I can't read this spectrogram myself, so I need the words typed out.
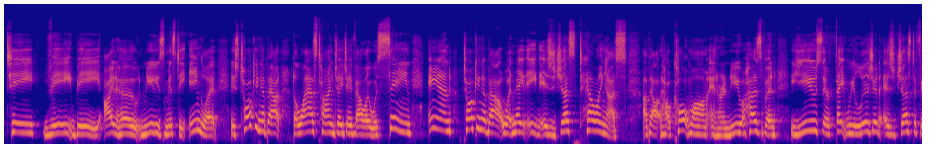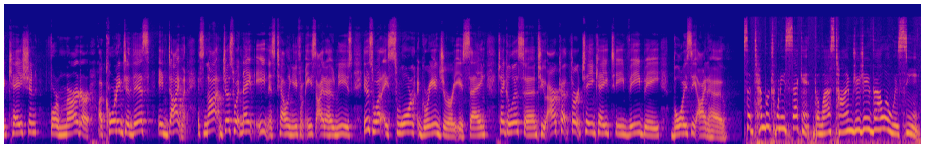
KTVB Idaho News, Misty Inglett is talking about the last time JJ Vallow was seen and talking about what Nate Eaton is just telling us about how Cult Mom and her new husband use their fake religion as justification for murder, according to this indictment. It's not just what Nate Eaton is telling you from East Idaho News. It is what a sworn grand jury is saying. Take a listen to Our Cut 13 KTVB, Boise, Idaho. September 22nd, the last time JJ Vallow was seen.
